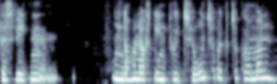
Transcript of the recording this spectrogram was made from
deswegen, um nochmal auf die Intuition zurückzukommen,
